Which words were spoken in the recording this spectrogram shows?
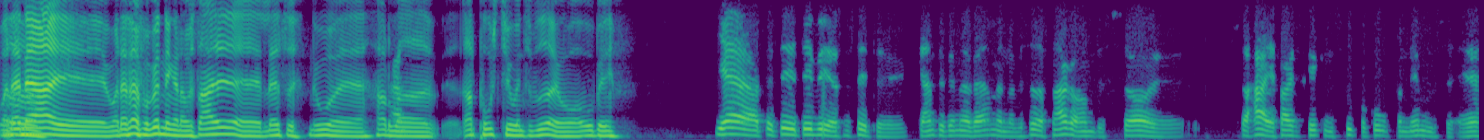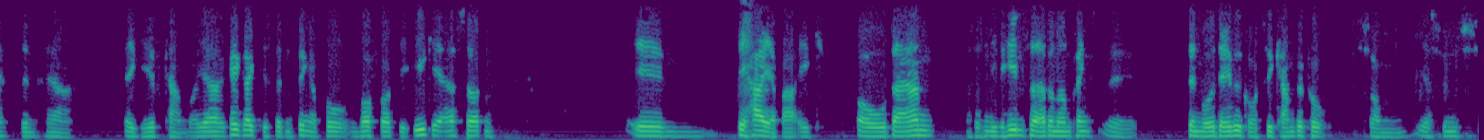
Hvordan er, øh, hvordan er forventningerne hos dig, øh, Lasse? Nu øh, har du været ret positiv indtil videre i OB. Ja, det, det, det vil jeg sådan set øh, gerne blive ved med at være, men når vi sidder og snakker om det, så, øh, så har jeg faktisk ikke en super god fornemmelse af den her AGF-kamp, og jeg kan ikke rigtig sætte en finger på, hvorfor det ikke er sådan. Øh, det har jeg bare ikke. Og der er en, altså sådan i det hele taget er der noget omkring øh, den måde, David går til kampe på, som jeg synes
